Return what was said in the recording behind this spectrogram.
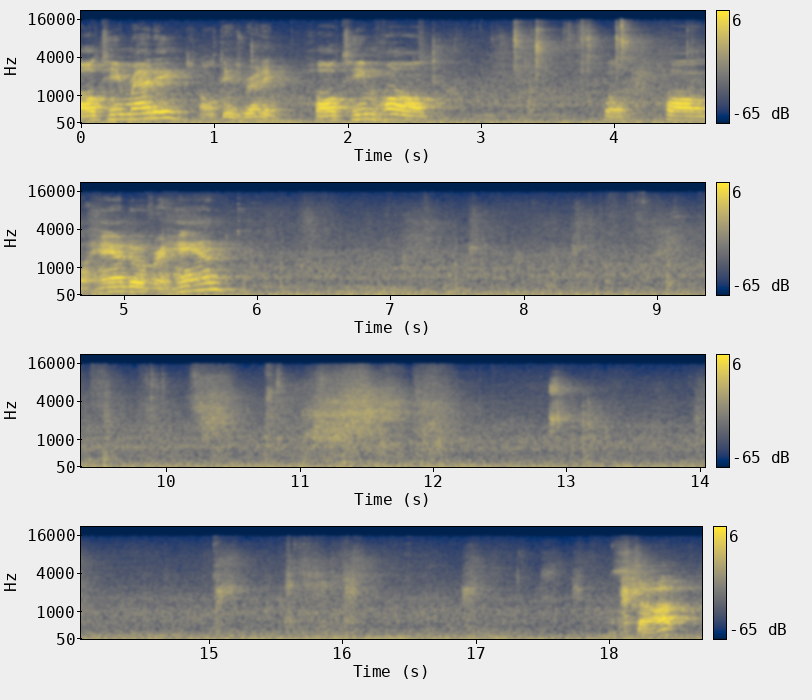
Haul team ready? All teams ready. Haul team haul. We'll haul hand over hand. Stop,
